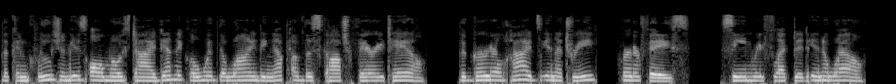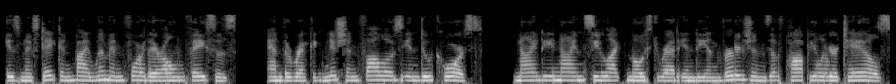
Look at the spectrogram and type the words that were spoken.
the conclusion is almost identical with the winding up of the Scotch fairy tale. The girl hides in a tree, her face, seen reflected in a well, is mistaken by women for their own faces, and the recognition follows in due course. 99 See like most Red Indian versions of popular tales,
